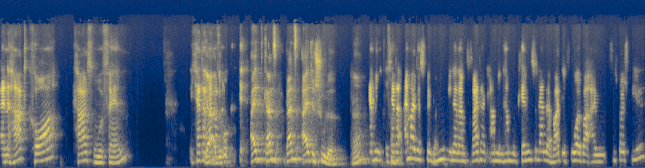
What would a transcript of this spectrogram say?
ein Hardcore-Karlsruhe-Fan. Ich hatte ja, also alt, ganz, ganz alte Schule. Ne? Ich hatte einmal das Vergnügen, ihn dann am Freitagabend in Hamburg kennenzulernen. Da wart ihr vorher bei einem Fußballspiel.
